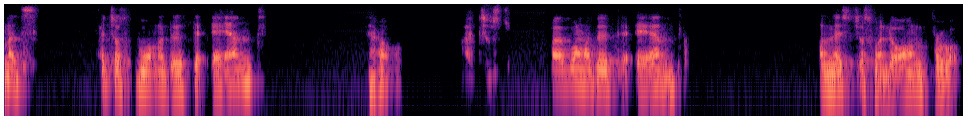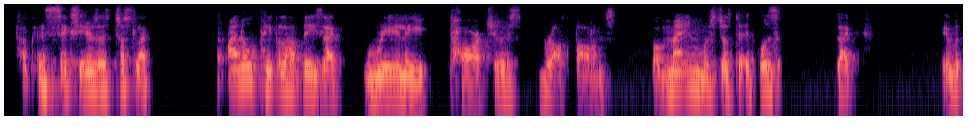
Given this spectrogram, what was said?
And it's, I just wanted it to end. You know, I just, I wanted it to end. And this just went on for what, fucking six years. It's just like, I know people have these like really tortuous rock bottoms, but mine was just, it was like, it was,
